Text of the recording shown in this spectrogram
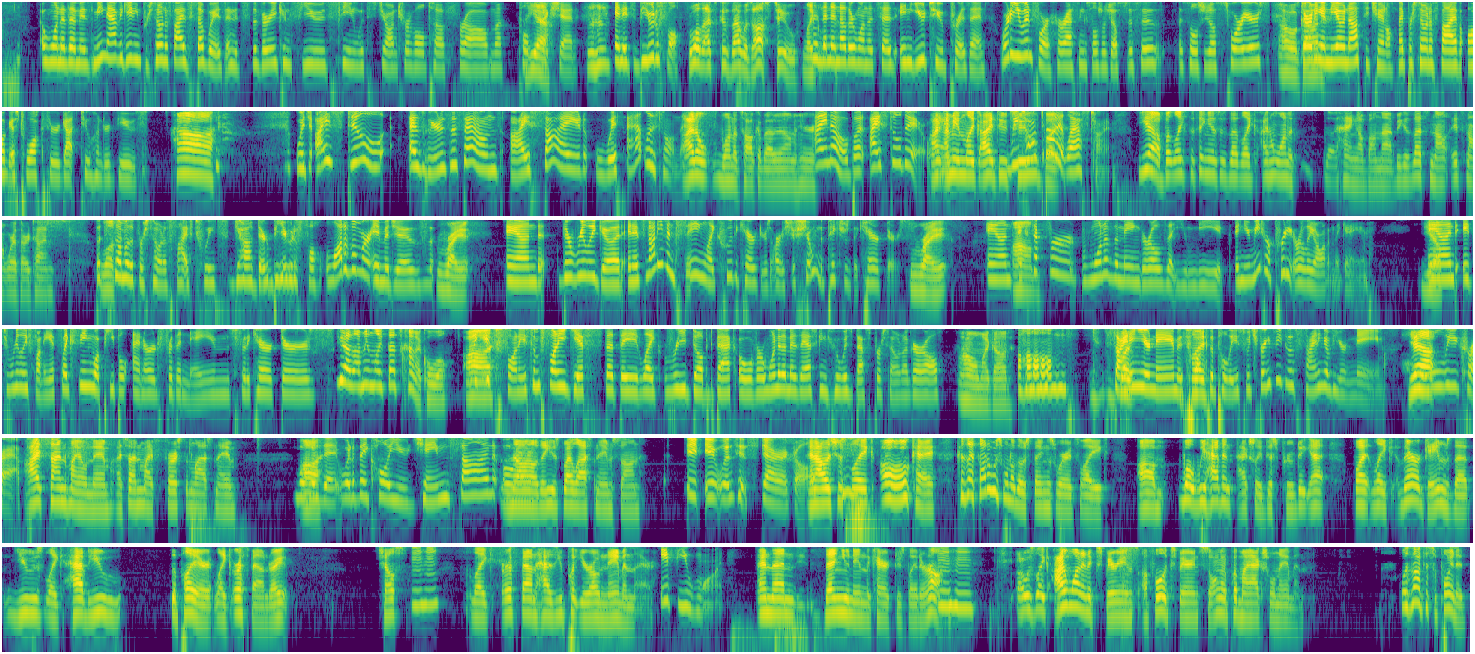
One of them is me navigating Persona 5 subways, and it's the very confused scene with John Travolta from Pulp Yeah. Fiction. Mm-hmm. And it's beautiful. Well, that's because that was us too. Like, and then another one that says, in YouTube prison, what are you in for? Harassing social justices, uh, social justice warriors? oh, Starting God. a neo Nazi channel. My Persona 5 August walkthrough got 200 views. ha. Which I still, as weird as this sounds, I side with Atlus on this. I don't want to talk about it on here. I know, but I still do. I, I mean, like I do too. we talked but about it last time. yeah, but like the thing is, is that like I don't want to uh, hang up on that because that's not it's not worth our time. But Look. some of the Persona 5 tweets, God, they're beautiful. A lot of them are images, Right. and they're really good. And it's not even saying like who the characters are; it's just showing the pictures of the characters. Right. And Um, except for one of the main girls that you meet, and you meet her pretty early on in the game. Yeah. And it's really funny. It's like seeing what people entered for the names for the characters. yeah. I mean, like that's kind of cool. Like uh, it's funny. Some funny gifs that they like redubbed back over. One of them is asking who is best persona girl. oh my god. Um signing your name is play- fuck the police, which brings me to the signing of your name. Yeah. Holy crap. I signed my own name. I signed my first and last name. What uh, was it? What did they call you? James Son? Or No, no, they used my last name, son. it it was hysterical. and I was just like, "Oh, okay," because I thought it was one of those things where it's like, um, well, we haven't actually disproved it yet, but like there are games that use like have you, the player, like Earthbound, right? Chels, mm-hmm. like Earthbound has you put your own name in there, If you want. and then then you name the characters later on. Mm-hmm. I was like, I want an experience, a full experience, so I'm gonna put my actual name in. Was not disappointed.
